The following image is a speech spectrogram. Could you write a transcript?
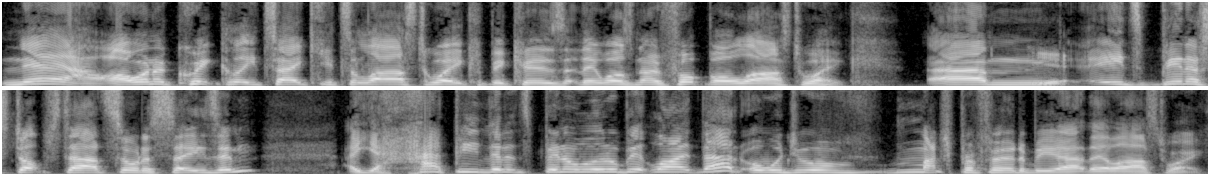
Now, I want to quickly take you to last week because there was no football last week. Um, Yeah. It's been a stop start sort of season. Are you happy that it's been a little bit like that, or would you have much preferred to be out there last week?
